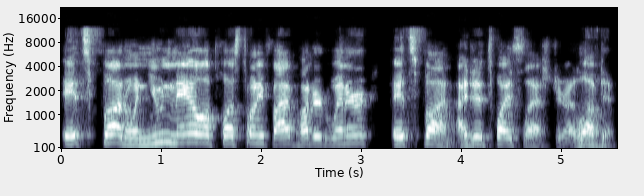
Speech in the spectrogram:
It's fun when you nail a plus 2500 winner. It's fun. I did it twice last year. I loved it.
